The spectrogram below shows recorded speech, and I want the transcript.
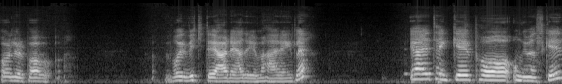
og lurer på hvor viktig er det jeg driver med her, egentlig? Jeg tenker på unge mennesker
